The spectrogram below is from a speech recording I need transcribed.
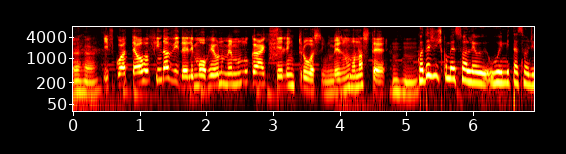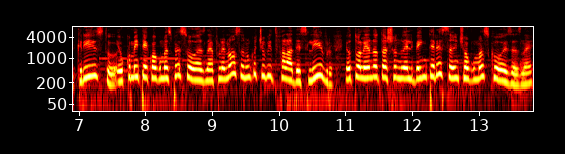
Aham. E ficou até o fim da vida. Ele morreu no mesmo lugar que ele entrou, assim, no mesmo monastério. Uhum. Quando a gente começou a ler o, o Imitação de Cristo, eu comentei com algumas pessoas, né? Falei, nossa, eu nunca tinha ouvido falar desse livro. Eu tô lendo, eu tô achando ele bem interessante algumas coisas, né?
